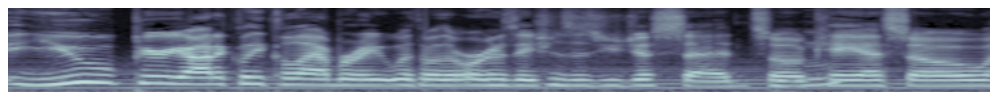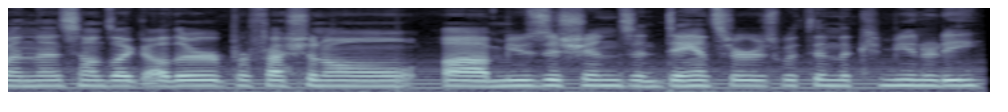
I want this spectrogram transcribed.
you periodically collaborate with other organizations, as you just said. So Mm-hmm. KSO, and that sounds like other professional uh, musicians and dancers within the community.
